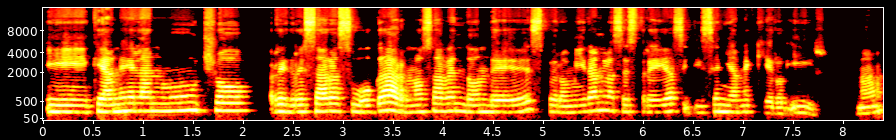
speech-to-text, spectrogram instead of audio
y que anhelan mucho regresar a su hogar. No saben dónde es, pero miran las estrellas y dicen, ya me quiero ir, ¿no?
